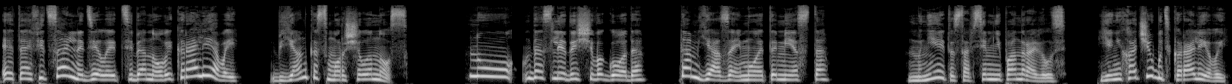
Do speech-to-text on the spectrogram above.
это официально делает тебя новой королевой. Бьянка сморщила нос. Ну, до следующего года. Там я займу это место. Мне это совсем не понравилось. Я не хочу быть королевой.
